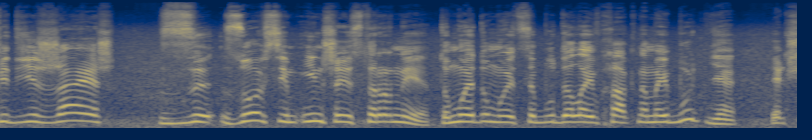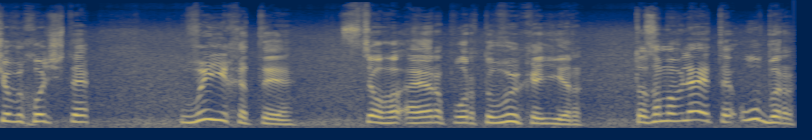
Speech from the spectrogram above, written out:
під'їжджаєш з зовсім іншої сторони. Тому я думаю, це буде лайфхак на майбутнє. Якщо ви хочете виїхати з цього аеропорту в Каїр, то замовляйте Uber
